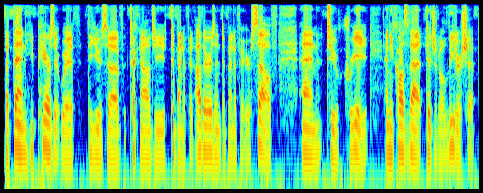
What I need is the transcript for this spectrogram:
But then he pairs it with the use of technology to benefit others and to benefit yourself and to create. And he calls that digital leadership.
